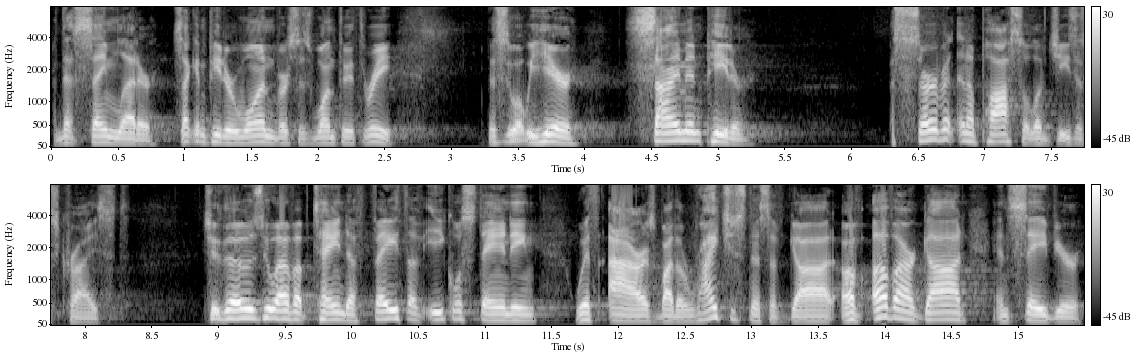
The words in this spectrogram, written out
of that same letter. 2 Peter 1, verses 1 through 3. This is what we hear Simon Peter a servant and apostle of Jesus Christ, to those who have obtained a faith of equal standing with ours by the righteousness of God, of, of our God and Savior,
